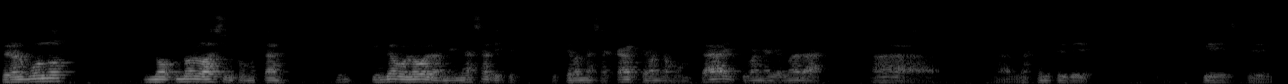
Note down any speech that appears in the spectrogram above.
pero algunos no, no lo hacen como tal. ¿sí? Y luego, luego la amenaza de que te, van a sacar, te van a multar y que van a llamar a, a, la gente de, que este,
